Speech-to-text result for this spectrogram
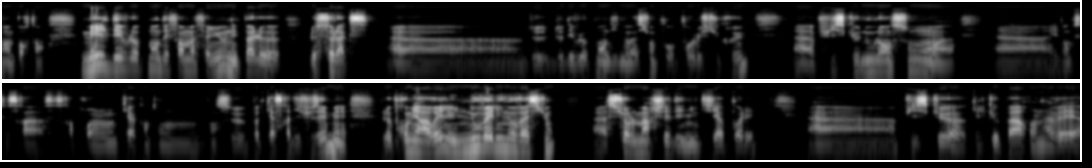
importants. Mais le développement des formats familiaux n'est pas le, seul axe de, développement d'innovation pour, pour Lustucru, puisque nous lançons et donc ce sera, probablement le cas quand, ce podcast sera diffusé, mais le 1er avril, une nouvelle innovation euh, sur le marché des gnocchis à poêler, euh, puisque euh, quelque part on avait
